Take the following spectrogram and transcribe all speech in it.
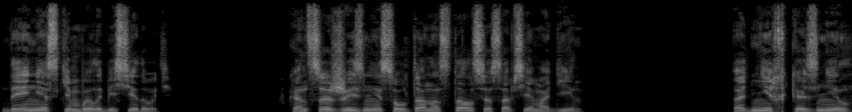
Да и не с кем было беседовать. В конце жизни султан остался совсем один. Одних казнил,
